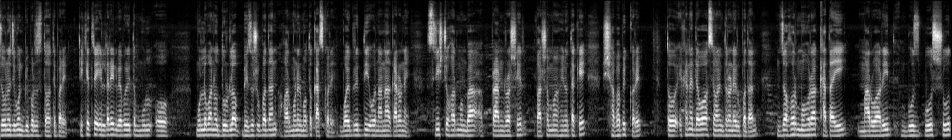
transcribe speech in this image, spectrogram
যৌনজীবন বিপর্যস্ত হতে পারে। এক্ষেত্রে এলডারিন ব্যবহৃত মূল ও মূল্যবান ও দুর্লভ ভেষজ উপাদান হরমোনের মতো কাজ করে। বয়বৃদ্ধি ও নানা কারণে সৃষ্ট হরমোন বা প্রাণরসের ভারসাম্যহীনতাকে স্বাভাবিক করে। তো এখানে দেওয়া আছে অনেক ধরনের উপাদান। জহর, মোহরা, খাতাই মারোয়ারিদ বুজবুজ সুদ,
